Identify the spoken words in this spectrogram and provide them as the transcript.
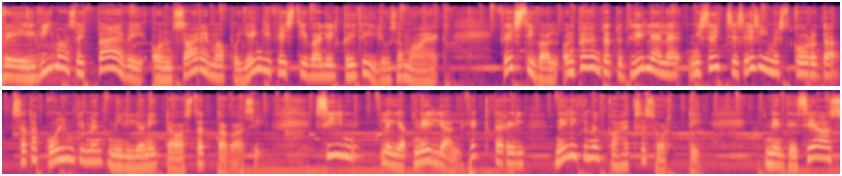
veel viimaseid päevi on Saaremaa Pojengi festivalil kõige ilusam aeg festival on pühendatud lillele, mis õitses esimest korda sada kolmkümmend miljonit aastat tagasi. siin leiab neljal hektaril nelikümmend kaheksa sorti Nende seas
